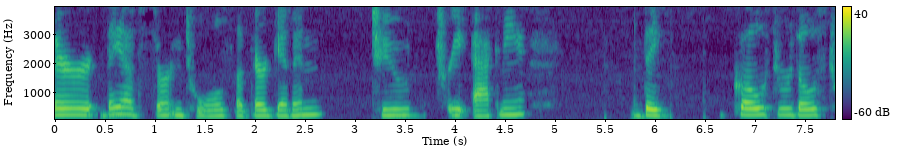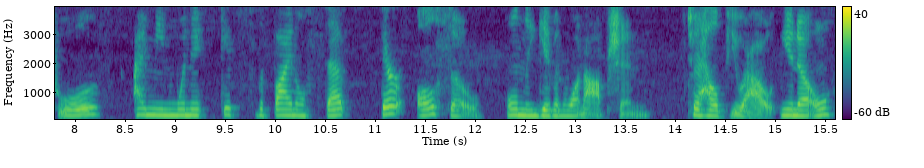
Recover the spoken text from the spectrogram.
they're they have certain tools that they're given to treat acne. They go through those tools, I mean, when it gets to the final step, they're also only given one option to help you out, you know?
